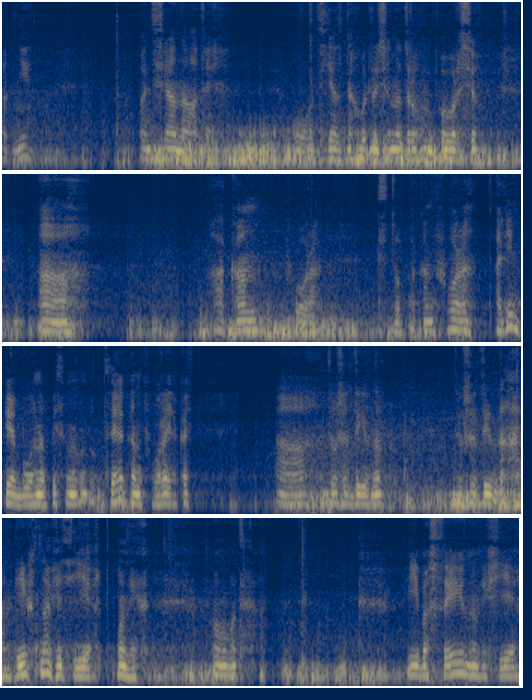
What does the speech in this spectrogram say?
одні пансіонати. От, я знаходжуся на другому поверсі. А, Аканфора. Стоп, Аканфора. Олімпія було написано. Ну, це Аканфора якась. А, дуже дивно. Дуже дивно. Ага, ліфт навіть є у них. От. І басейн у них є.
